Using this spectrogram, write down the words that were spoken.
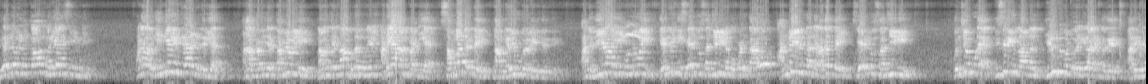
இறந்தவர்களுக்காக மரியாதை செய்ய முடியும். ஆனால் அவர் எங்கே இருக்கிறார் என்று தெரியாது. ஆனால் கவிஞர் தமிழொலியை நமக்கெல்லாம் முதல் முதலில் அடையாளம் காட்டிய சம்பந்தத்தை நாம் நிறைவு பெற வேண்டியது அந்த வீராயை கொண்டு போய் என்றைக்கு சேர்த்து சஞ்சீவியிடம் ஒப்படைத்தாரோ அன்றைய இருந்த அந்த ரதத்தை சேது சஞ்சீவி கொஞ்சம் கூட விசிறி இல்லாமல் இழுத்து கொண்டு வருகிறார் என்பது அதை விட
